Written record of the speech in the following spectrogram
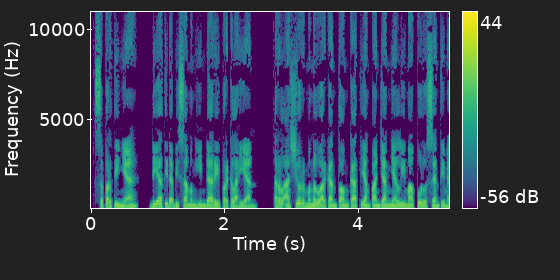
Sepertinya, dia tidak bisa menghindari perkelahian. Earl Ashur mengeluarkan tongkat yang panjangnya 50 cm.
